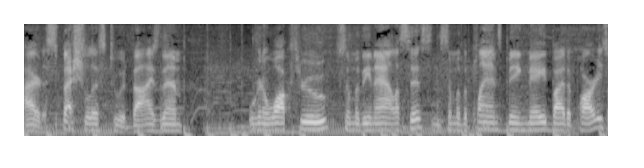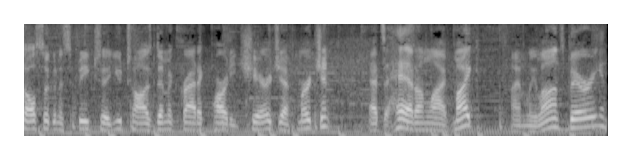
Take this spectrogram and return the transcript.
hired a specialist to advise them. We're going to walk through some of the analysis and some of the plans being made by the parties. Also, going to speak to Utah's Democratic Party Chair, Jeff Merchant. That's ahead on Live Mic. I'm Lee Lonsberry.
